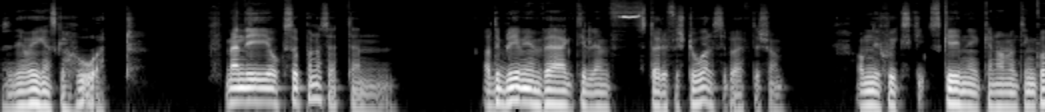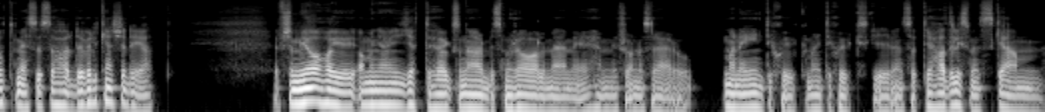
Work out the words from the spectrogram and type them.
så det var ju ganska hårt. Men det är ju också på något sätt en... Ja, det blev ju en väg till en större förståelse då eftersom om nu sjukskrivning kan ha någonting gott med sig så hade väl kanske det att eftersom jag har ju, ja men jag har en jättehög sån arbetsmoral med mig hemifrån och sådär och man är inte sjuk, man är inte sjukskriven. Så att jag hade liksom en skam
